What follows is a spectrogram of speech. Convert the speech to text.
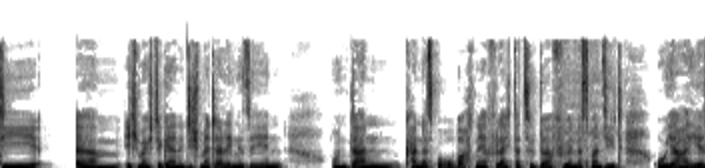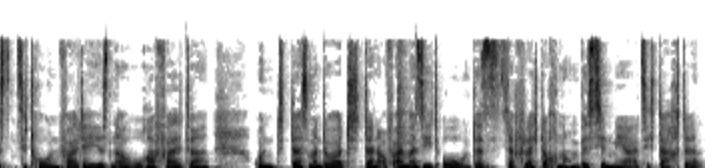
die, ähm, ich möchte gerne die Schmetterlinge sehen und dann kann das Beobachten ja vielleicht dazu führen, dass man sieht, oh ja, hier ist ein Zitronenfalter, hier ist ein Aurora-Falter. Und dass man dort dann auf einmal sieht, oh, das ist ja vielleicht doch noch ein bisschen mehr, als ich dachte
